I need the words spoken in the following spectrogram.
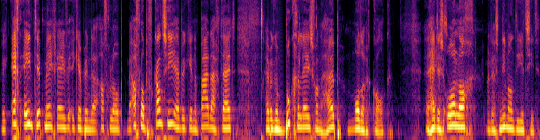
ik echt één tip meegeven. Ik heb in de afgelopen, bij afgelopen vakantie heb ik in een paar dagen tijd heb ik een boek gelezen van Huip Modderkolk. Het is oorlog, maar er is niemand die het ziet.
